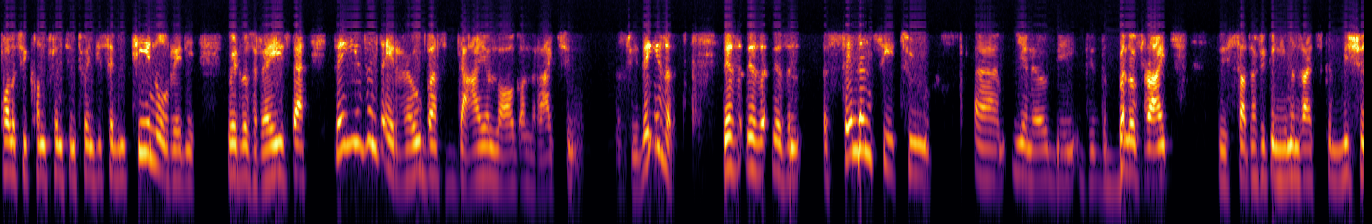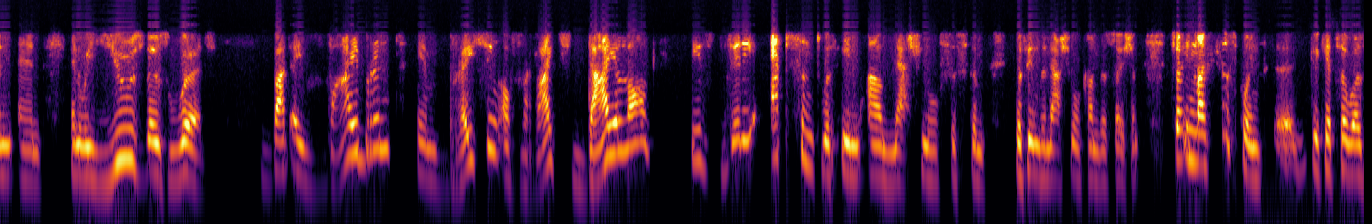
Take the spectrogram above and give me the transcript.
policy conference in 2017 already, where it was raised that there isn't a robust dialogue on rights in industry. There isn't. There's there's a, there's an ascendancy to um, you know the, the the Bill of Rights, the South African Human Rights Commission, and and we use those words, but a vibrant embracing of rights dialogue is very absent within our national system, within the national conversation. So, in my first point, uh, was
